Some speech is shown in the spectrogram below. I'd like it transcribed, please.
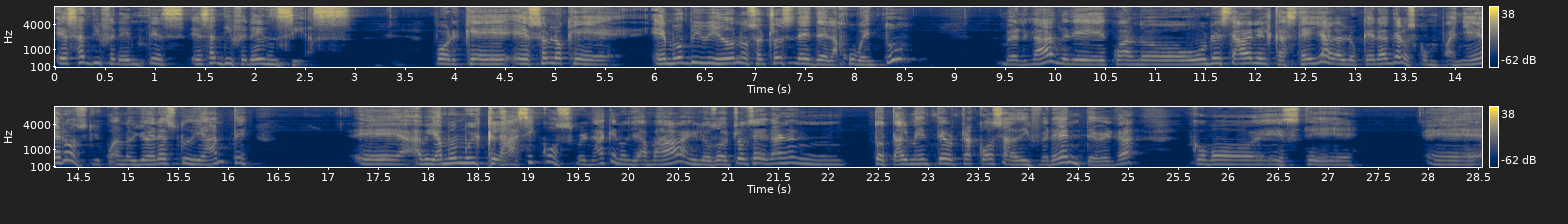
esas diferentes, esas diferencias, porque eso es lo que hemos vivido nosotros desde la juventud, ¿verdad? De cuando uno estaba en el Castella, lo que eran de los compañeros, cuando yo era estudiante. Eh, habíamos muy clásicos, ¿verdad? Que nos llamaban y los otros eran totalmente otra cosa diferente, ¿verdad? Como este eh,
